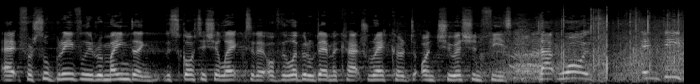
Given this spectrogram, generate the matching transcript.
uh, for so bravely reminding the Scottish electorate of the Liberal Democrats' record on tuition fees. That was indeed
